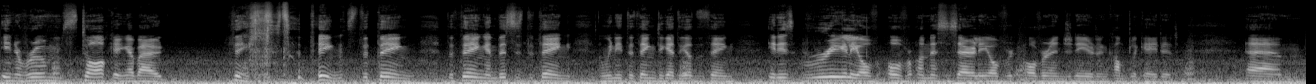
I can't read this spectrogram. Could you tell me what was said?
in rooms talking about things, the things, the thing, the thing, and this is the thing, and we need the thing to get the other thing. It is really over, over unnecessarily over over engineered and complicated. Um,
